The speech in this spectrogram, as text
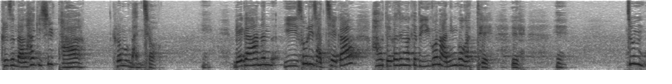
그래서 난 하기 싫다. 분 많죠. 예, 내가 하는 이 소리 자체가 아, 내가 생각해도 이건 아닌 것 같아. 예, 예. 좀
